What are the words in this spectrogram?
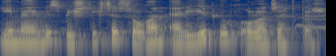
Yeməyimiz bişdikcə soğan əriyib yox olacaqdır.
